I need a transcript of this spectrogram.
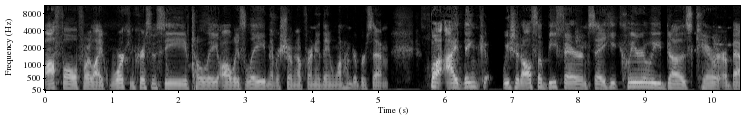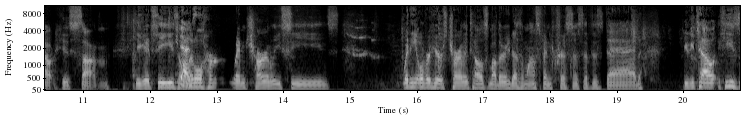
awful for like working Christmas Eve. Totally always late, never showing up for anything. One hundred percent. But I think we should also be fair and say he clearly does care about his son. You can see he's He a little hurt when Charlie sees when he overhears Charlie tell his mother he doesn't want to spend Christmas with his dad. You can tell he's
